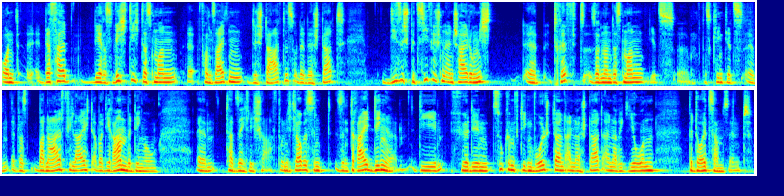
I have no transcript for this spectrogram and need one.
und deshalb wäre es wichtig, dass man äh, von Seiten des Staates oder der Stadt diese spezifischen Entscheidungen nicht äh, trifft, sondern dass man jetzt, äh, das klingt jetzt äh, etwas banal vielleicht, aber die Rahmenbedingungen ähm, tatsächlich schafft. Und ich glaube, es sind, sind drei Dinge, die für den zukünftigen Wohlstand einer Stadt, einer Region bedeutsam sind.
